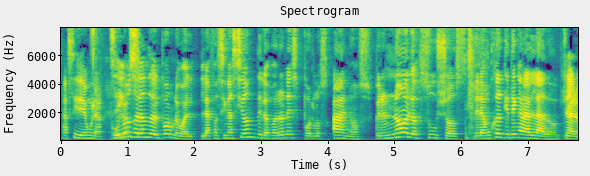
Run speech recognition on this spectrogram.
Así de una. Seguimos Culos. hablando del porno igual. La fascinación de los varones por los anos, pero no los suyos, de la mujer que tengan al lado. Claro,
